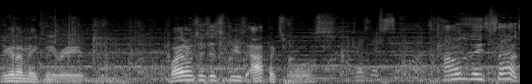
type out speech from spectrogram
you're gonna make me rage. Why don't you just use Apex rules? Because they suck. How do they suck?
